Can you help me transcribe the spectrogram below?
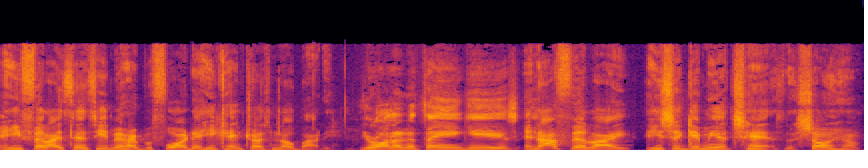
And he felt like since he'd been hurt before that he can't trust nobody. Your Honor, the thing is, And I feel like he should give me a chance to show him.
